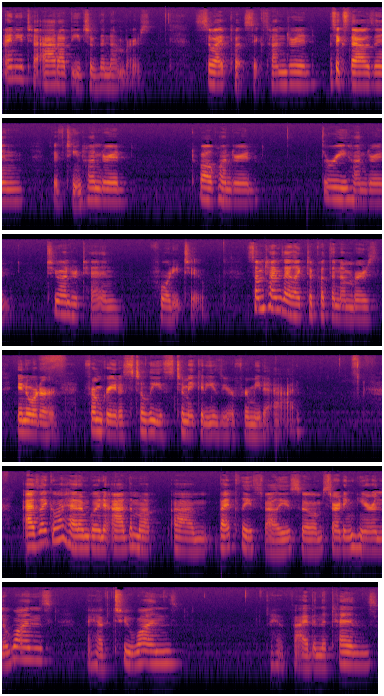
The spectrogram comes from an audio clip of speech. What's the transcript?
I need to add up each of the numbers. So I put 600, 6,000, 1,500, 1,200, 300, 210, 42. Sometimes I like to put the numbers in order from greatest to least to make it easier for me to add. As I go ahead, I'm going to add them up um, by place value. So I'm starting here in the ones. I have two ones. I have five in the tens.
